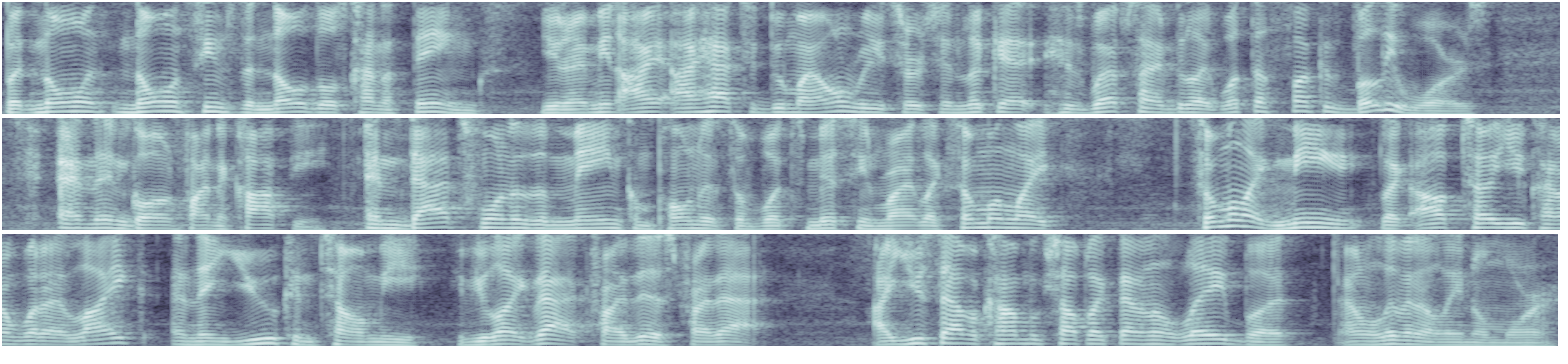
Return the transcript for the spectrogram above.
But no one no one seems to know those kind of things. You know what I mean? I, I had to do my own research and look at his website and be like, what the fuck is Bully Wars? And then go and find a copy. And that's one of the main components of what's missing, right? Like someone like someone like me, like I'll tell you kind of what I like and then you can tell me, if you like that, try this, try that. I used to have a comic book shop like that in LA, but I don't live in LA no more.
